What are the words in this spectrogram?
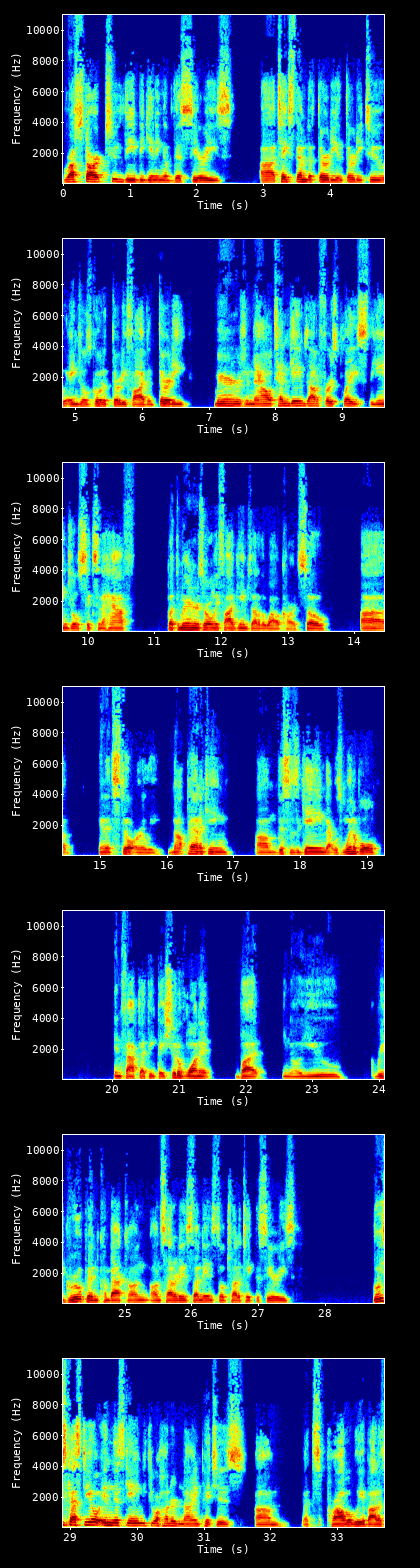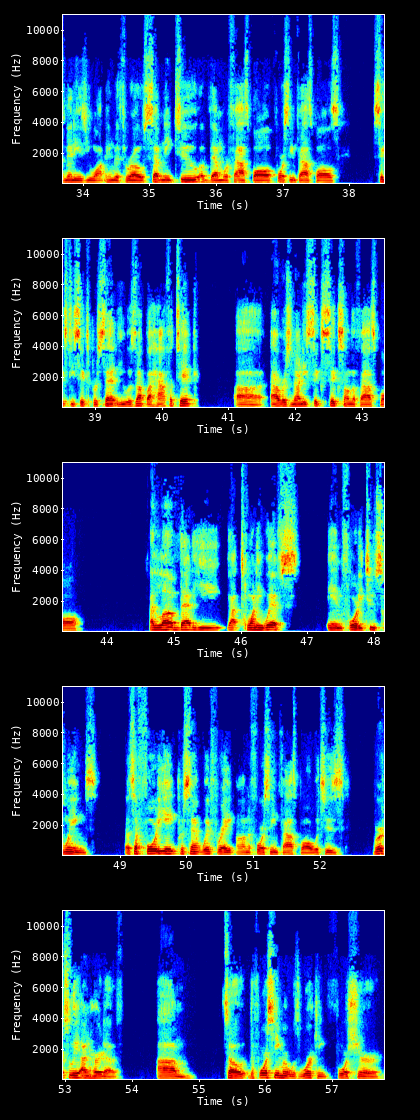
rough start to the beginning of this series. Uh, takes them to 30 and 32. Angels go to 35 and 30. Mariners are now 10 games out of first place. The Angels six and a half but the Mariners are only five games out of the wild card. So, uh, and it's still early. Not panicking. Um, this is a game that was winnable. In fact, I think they should have won it, but you know, you regroup and come back on on Saturday and Sunday and still try to take the series. Luis Castillo in this game, he threw 109 pitches. Um, that's probably about as many as you want him to throw. 72 of them were fastball, seam fastballs, 66%. He was up a half a tick uh, averaged 96.6 on the fastball. I love that he got 20 whiffs in 42 swings. That's a 48% whiff rate on a four seam fastball, which is virtually unheard of. Um, so the four seamer was working for sure.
